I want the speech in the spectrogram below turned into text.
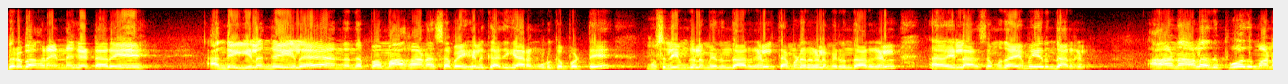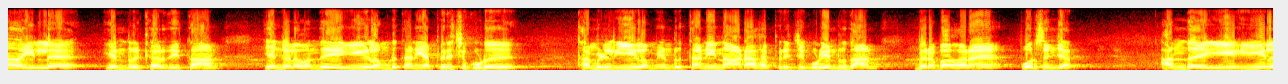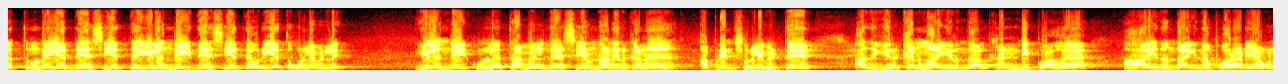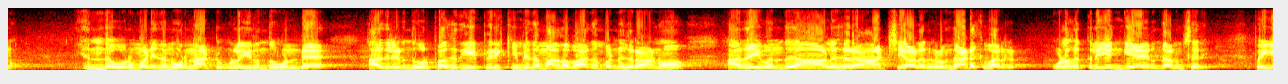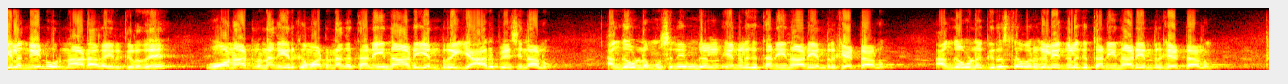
பிரபாகரன் என்ன கேட்டார்? அங்கே இலங்கையில் அந்தந்த ப- மாகாண சபைகளுக்கு அதிகாரம் கொடுக்கப்பட்டு முஸ்லீம்களும் இருந்தார்கள் தமிழர்களும் இருந்தார்கள் எல்லா சமுதாயமும் இருந்தார்கள். ஆனாலும் அது போதுமானதாக இல்லை என்று கருதித்தான் எங்களை வந்து ஈழம்னு தனியாக பிரித்து கொடு. தமிழ் ஈழம் என்று தனி நாடாக பிரித்து கொடு என்று தான் பிரபாகரன் போர் செஞ்சார். அந்த ஈ- ஈழத்தினுடைய தேசியத்தை இலங்கை தேசியத்தை அவர் ஏற்றுக்கொள்ளவில்லை. இலங்கைக்குள்ள தமிழ் தேசியம்தான் இருக்கணும் அப்படின்னு சொல்லிவிட்டு அது இருக்கணுமா இருந்தால் கண்டிப்பாக ஆயுதம் தாங்கி தான் போராடி ஆகணும். எந்த ஒரு மனிதன் ஒரு நாட்டுக்குள்ளே இருந்து கொண்டு அதிலிருந்து ஒரு பகுதியை பிரிக்கும் விதமாக வாதம் பண்ணுகிறானோ அதை வந்து ஆளுகிற ஆட்சியாளர்கள் வந்து அடக்குவார்கள். உலகத்தில் எங்கேயா இருந்தாலும் சரி. இப்போ இலங்கைன்னு ஒரு நாடாக இருக்கிறது. ஓ நாட்டில் நாங்கள் இருக்க மாட்டோம். நாங்கள் தனி நாடு என்று யார் பேசினாலும் அங்கே உள்ள முஸ்லீம்கள் எங்களுக்கு தனி நாடு என்று கேட்டாலும் அங்கே உள்ள கிறிஸ்தவர்கள் எங்களுக்கு தனி நாடு என்று கேட்டாலும்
